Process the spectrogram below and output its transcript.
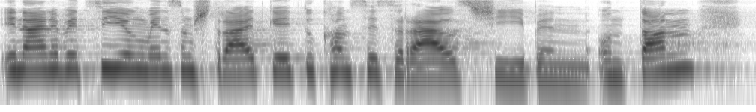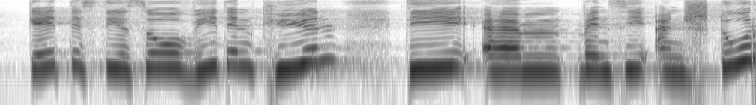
in einer Beziehung, wenn es um Streit geht, du kannst es rausschieben. Und dann geht es dir so wie den Kühen, die, ähm, wenn sie einen Sturm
